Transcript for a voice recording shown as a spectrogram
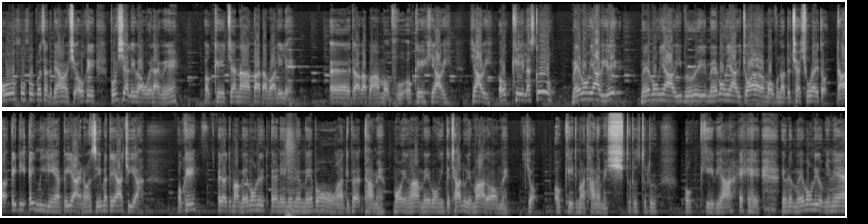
အိုးဟိုဟိုပတ်စံတပြားမှမရှိโอเคဘိုးရှက်လေးပါဝယ်လိုက်မယ်โอเคကျန်တာကဒါပါလေးလေအဲဒါကဘာမှမဟုတ်ဘူးโอเคရပြီရပြီโอเค let's go မဲပုံရပြီဟေ့မဲပုံရပြီ bro မဲပုံရပြီကြွားတာတော့မဟုတ်ဘူးเนาะတစ်ချက်ရှိုးလိုက်တော့ဒါ88 million ပေးရရเนาะဈေးမတရားကြီးอ่ะโอเคအဲ့တော့ဒီမှာမဲပုံလေးအဲနေနေနေမဲပုံကိုငါဒီဘက်ထားမယ်မောင်ရင်ငါမဲပုံကြီးတခြားလူတွေမတော့အောင်မယ်ရော့ โอเคဒီမှာထားလိုက်မယ်ရှတူတူတူโอเคဗျာဟဲ့ဟဲ့ညိုလည်းမဲပုံးလေးကိုမြင်မြန်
